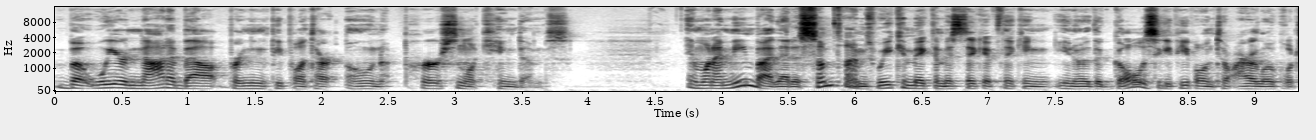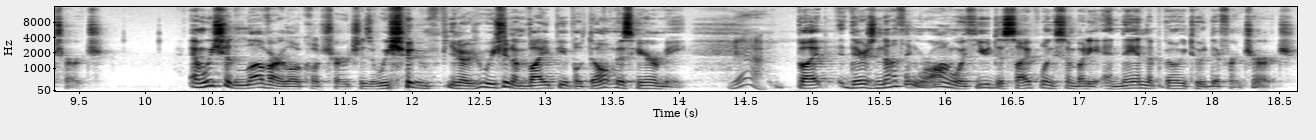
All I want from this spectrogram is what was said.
but we are not about bringing people into our own personal kingdoms. And what I mean by that is sometimes we can make the mistake of thinking, you know, the goal is to get people into our local church. And we should love our local churches. We should, you know, we should invite people. Don't mishear me. Yeah. But there's nothing wrong with you discipling somebody and they end up going to a different church.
